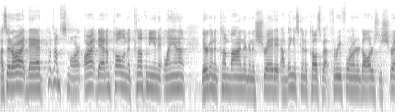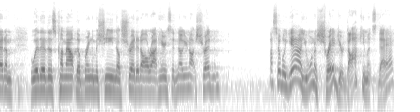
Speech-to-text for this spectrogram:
I said, All right, Dad, because I'm smart. All right, Dad, I'm calling a company in Atlanta. They're going to come by and they're going to shred it. I think it's going to cost about three or four hundred dollars to shred them. Whether just come out, they'll bring a machine, they'll shred it all right here. He said, No, you're not shredding them. I said, Well, yeah, you want to shred your documents, Dad?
